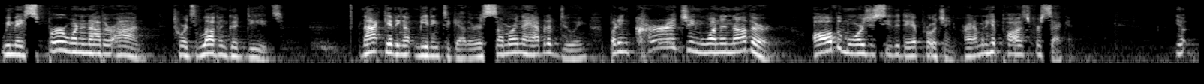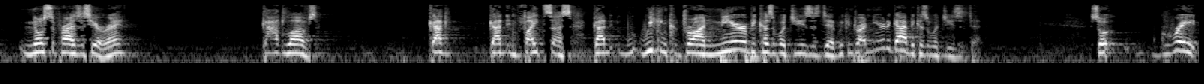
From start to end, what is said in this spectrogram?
we may spur one another on towards love and good deeds. Not giving up meeting together, as some are in the habit of doing, but encouraging one another all the more as you see the day approaching. All right, I'm going to hit pause for a second. You know, no surprises here, right? God loves. God, God invites us. God, we can draw near because of what Jesus did. We can draw near to God because of what Jesus did. So great,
